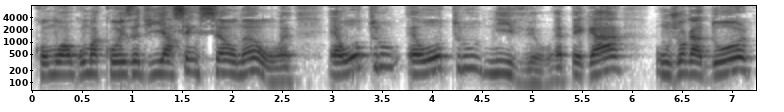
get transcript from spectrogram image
como alguma coisa de ascensão, não. É, é, outro, é outro nível. É pegar um jogador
